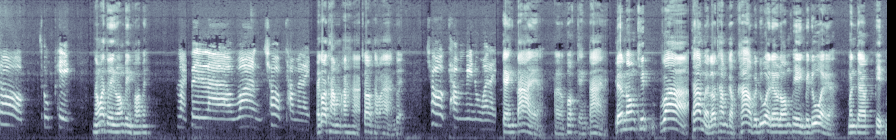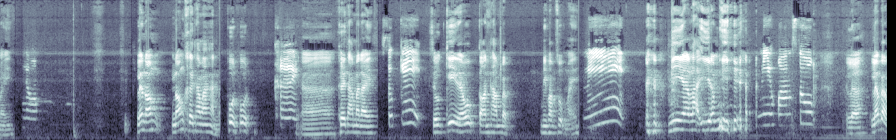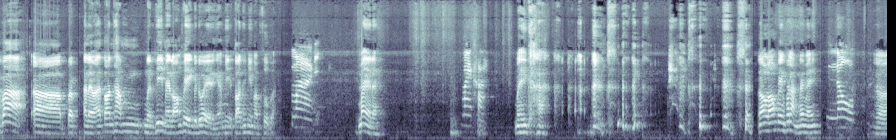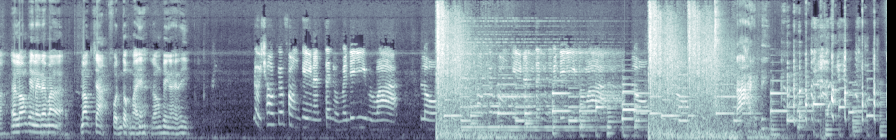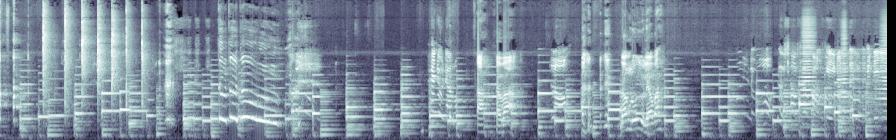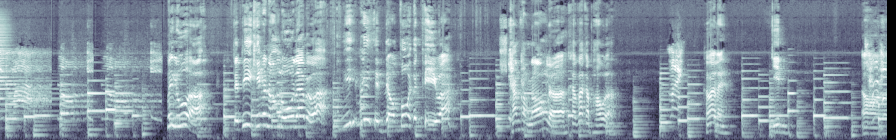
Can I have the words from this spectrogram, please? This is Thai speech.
ชอบทุกเพลง น้องว่าตัวเองร้องเพลงเพราะไหมไม่เวลาว่างชอบทำอะไร แล้วก็ทำอาหาร ชอบทำอาหารด้วย ชอบทำเมนูอะไร แกงใต้อะเออพวกแกงใต้ แล้วน้องคิดว่าถ้าเหมือนเราทำกับข้าวไปด้วยแล้วร้องเพลงไปด้วยอะ มันจะผิดไหม โน แล้วน้องน้องเคยทำอาหารไหมพูดพูดเคย เออเคยทำอะไร ซุกี้ซุกี้แล้วตอนทำแบบมีความสุขไหม มี มีอะไรอะมี มีความสุขเหรอแล้วแบบว่าอ่าแบบอะไรวะตอนทำเหมือนพี่ไหมร้องเพลงไปด้วยอย่างเงี้ยมีตอนที่มีความสุขอะไม่ ไม่อะไรไม่ค่ะ ไม่ค่ะ น้องร้องเพลงฝรั่งได้ไหม no เหรอแล้วร้องเพลงอะไรได้บ้างอะ นอกจากฝนตกไหมอะร้องเพลงอะไรได้อีกหนูชอบแค่ฟังเพลงนั้น แต่หนูไม่ได้ยินว่าร้องชอบแค่ฟังเพลงนั้นแต่หนูไม่ได้ยินว่าร้องร้องได้ดูดูดูให้หนูเดาอะคำว่าร้องน้องรู้อยู่แล้วปะ ไม่ได้ยินว่าร้องอีกร้องอีกไม่รู้เหรอ แต่พี่คิดว่าน้องรู้นะแบบว่าเฮ้ยไม่เห็นเดี๋ยวพูดสักทีวะคำของน้องเหรอคำว่ากะเพราเหรอไม่คำว่าอะไร กิน อ๋อใช่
